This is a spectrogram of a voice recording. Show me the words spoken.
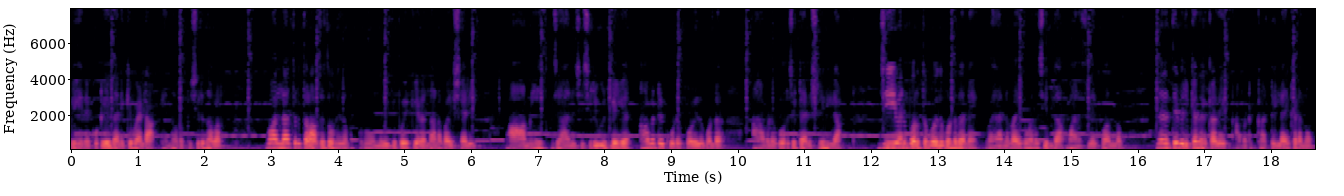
പേരക്കുട്ടിയെ തനിക്കും വേണ്ട എന്ന് ഉറപ്പിച്ചിരുന്നവർ വല്ലാത്തൊരു തളർച്ച തോന്നിയതും റൂമിലേക്ക് പോയി കിടന്നാണ് വൈശാലി ആമി ജാനു ചേച്ചിയുടെ വീട്ടിലേക്ക് അവരുടെ കൂടെ പോയത് കൊണ്ട് അവളെ കുറച്ച് ടെൻഷനില്ല ജീവൻ പുറത്തു പോയത് കൊണ്ട് തന്നെ വരാനും വൈകുമെന്ന ചിന്ത മനസ്സിലേക്ക് വന്നു. നിലത്തെ വിരിക്കാൻ നിൽക്കാതെ അവൾ കട്ടിലായി കിടന്നു.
